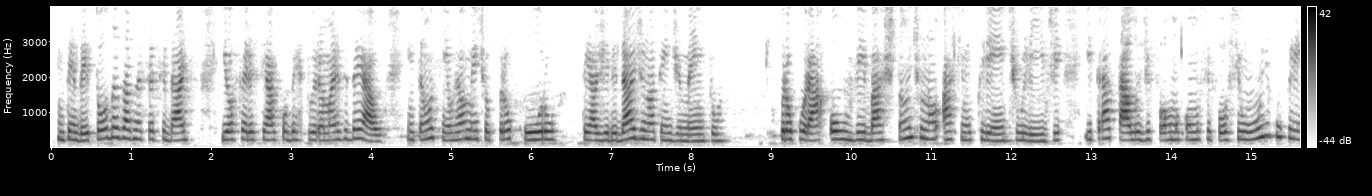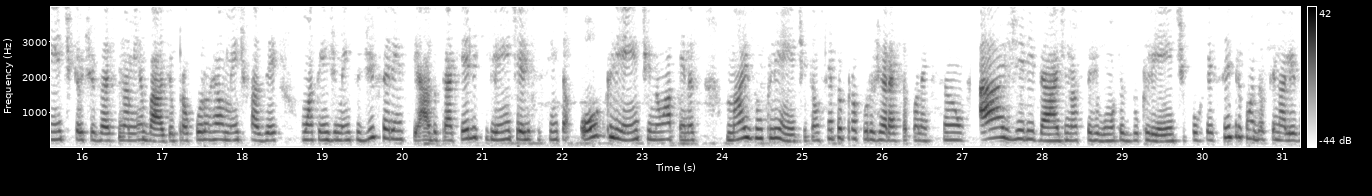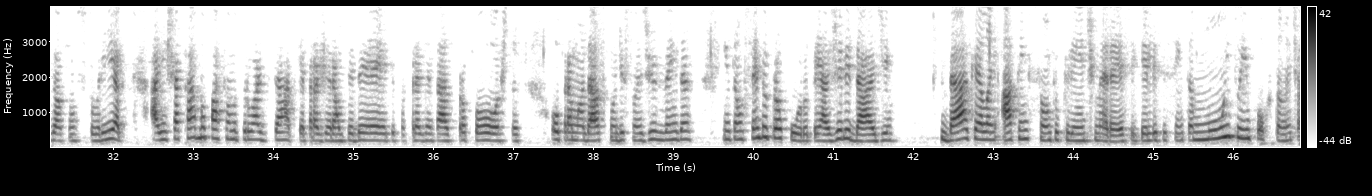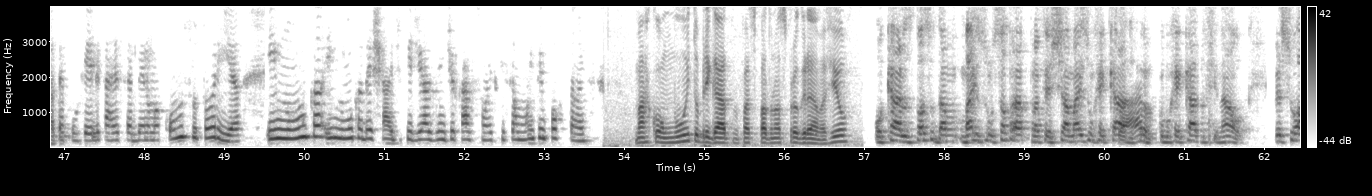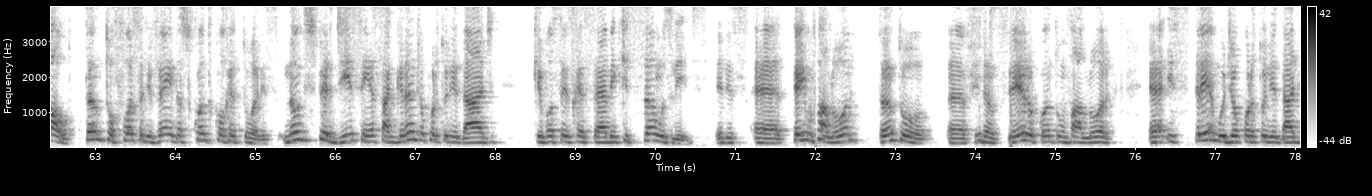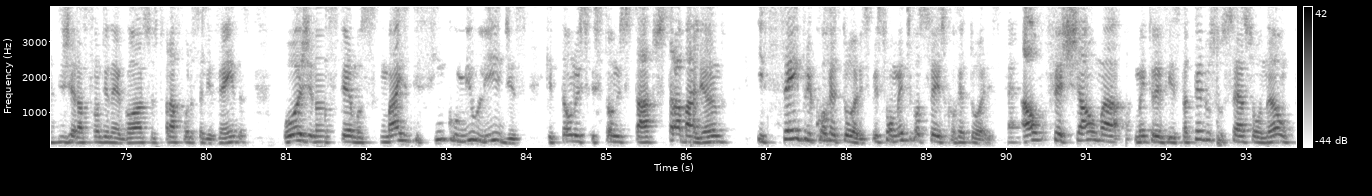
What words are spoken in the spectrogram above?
entender todas as necessidades e oferecer a cobertura mais ideal. Então, assim, eu realmente eu procuro ter agilidade no atendimento, procurar ouvir bastante assim, o cliente, o lead, e tratá-lo de forma como se fosse o único cliente que eu tivesse na minha base. Eu procuro realmente fazer um atendimento diferenciado para aquele cliente ele se sinta o cliente, não apenas mais um cliente. Então, sempre procuro gerar essa conexão, agilidade nas perguntas do cliente, porque sempre quando eu finalizo a consultoria, a gente acaba passando para o WhatsApp, que é para gerar um PDF, para apresentar as propostas ou para mandar as condições de vendas. Então, sempre procuro ter agilidade, dar aquela atenção que o cliente merece, que ele se sinta muito importante, até porque ele está recebendo uma consultoria e nunca e nunca deixar de pedir as indicações que são muito importantes. Marcon, muito obrigado por participar do nosso programa, viu? Ô Carlos, posso dar mais um, só para fechar, mais um recado, claro. como recado final? Pessoal, tanto força de vendas quanto corretores, não desperdicem essa grande oportunidade que vocês recebem, que são os leads. Eles é, têm um valor, tanto é, financeiro, quanto um valor é, extremo de oportunidade de geração de negócios para a força de vendas. Hoje nós temos mais de 5 mil leads que estão no, estão no status trabalhando e sempre corretores, principalmente vocês, corretores. Ao fechar uma, uma entrevista, tendo sucesso ou não,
